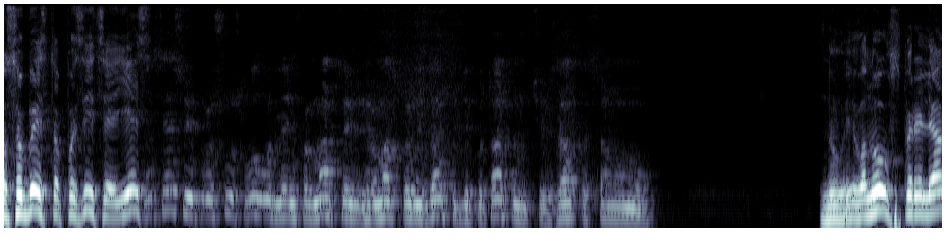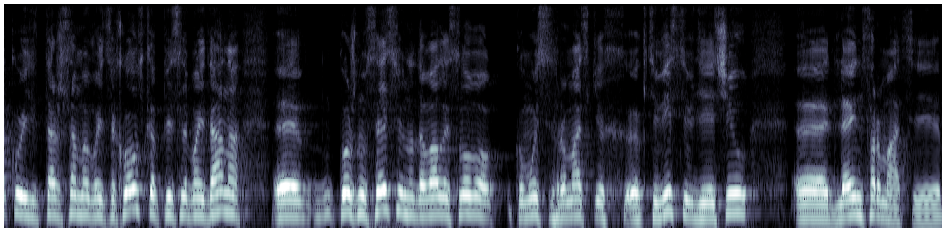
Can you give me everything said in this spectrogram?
Особиста позиція є. На сесію прошу слово для інформації від громадської організації депутатам чи взяти самому. Ну, Іванов з переляку і та ж сама Войцеховська після Майдана е, кожну сесію надавали слово комусь з громадських активістів, діячів е, для інформації.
